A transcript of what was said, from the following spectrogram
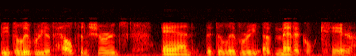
the delivery of health insurance and the delivery of medical care.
